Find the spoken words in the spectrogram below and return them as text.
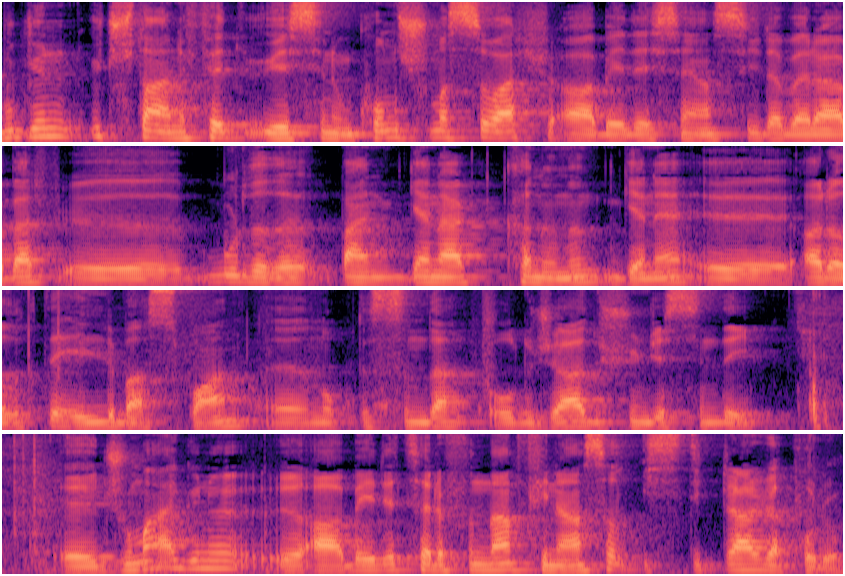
bugün 3 tane Fed üyesinin konuşması var ABD seansıyla beraber. Ee, burada da ben genel kanının gene e, Aralık'ta 50 bas puan e, noktasında olacağı düşüncesindeyim. Ee, Cuma günü e, ABD tarafından finansal istikrar raporu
